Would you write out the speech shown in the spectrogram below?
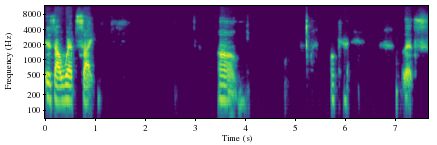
is our website. Um, okay, let's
